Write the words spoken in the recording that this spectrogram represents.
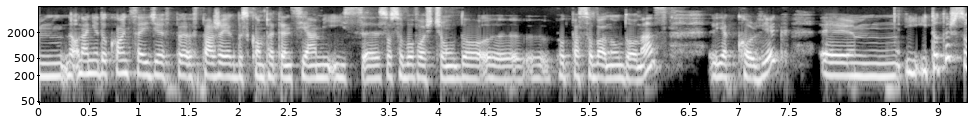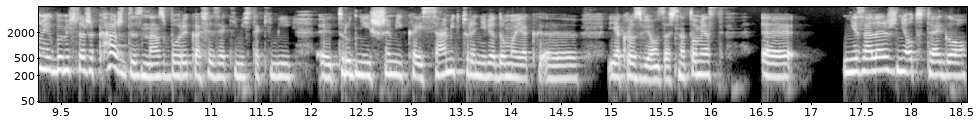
No ona nie do końca idzie w parze jakby z kompetencjami i z, z osobowością do, e, podpasowaną do nas jakkolwiek. I, I, to też są jakby myślę, że każdy z nas boryka się z jakimiś takimi e, trudniejszymi case'ami, które nie wiadomo jak, e, jak rozwiązać. Natomiast e, niezależnie od tego,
